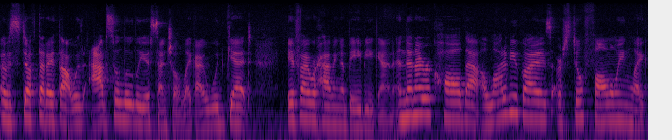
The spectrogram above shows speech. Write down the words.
of stuff that I thought was absolutely essential. Like I would get if I were having a baby again. And then I recall that a lot of you guys are still following like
